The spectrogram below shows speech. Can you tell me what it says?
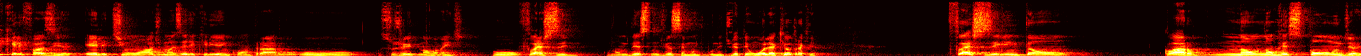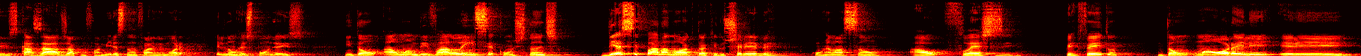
que, que ele fazia? Ele tinha um ódio, mas ele queria encontrar o, o sujeito novamente, o Flashzig. O nome desse não devia ser muito bonito, devia ter um olho aqui outro aqui. Flashzig, então, claro, não, não responde a isso. Casado, já com família, se não a memória, ele não responde a isso. Então, há uma ambivalência constante desse paranoico daqui do Schreber com relação ao Flashzig. Perfeito? Então, uma hora ele, ele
